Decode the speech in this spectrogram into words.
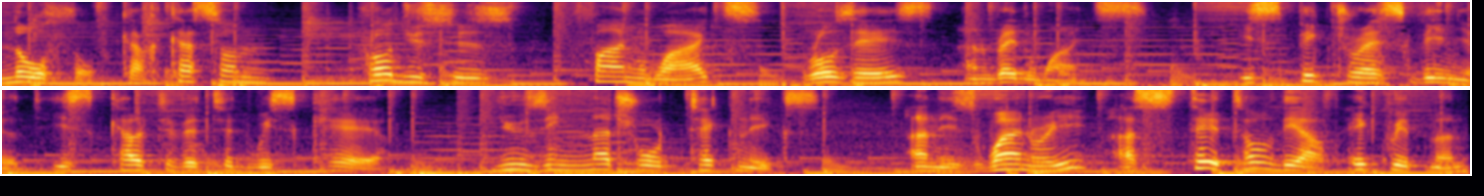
north of Carcassonne, produces fine whites, rosés and red wines. His picturesque vineyard is cultivated with care, using natural techniques, and his winery has state-of-the-art equipment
